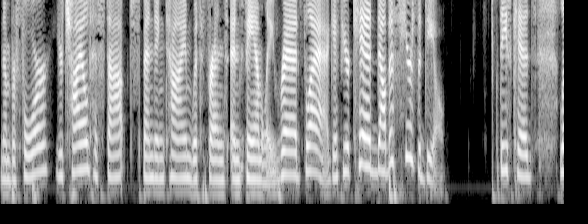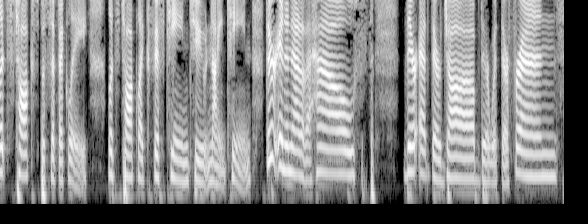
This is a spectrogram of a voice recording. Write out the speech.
Number four, your child has stopped spending time with friends and family. Red flag. If your kid, now this, here's the deal. These kids, let's talk specifically. Let's talk like 15 to 19. They're in and out of the house. They're at their job. They're with their friends.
